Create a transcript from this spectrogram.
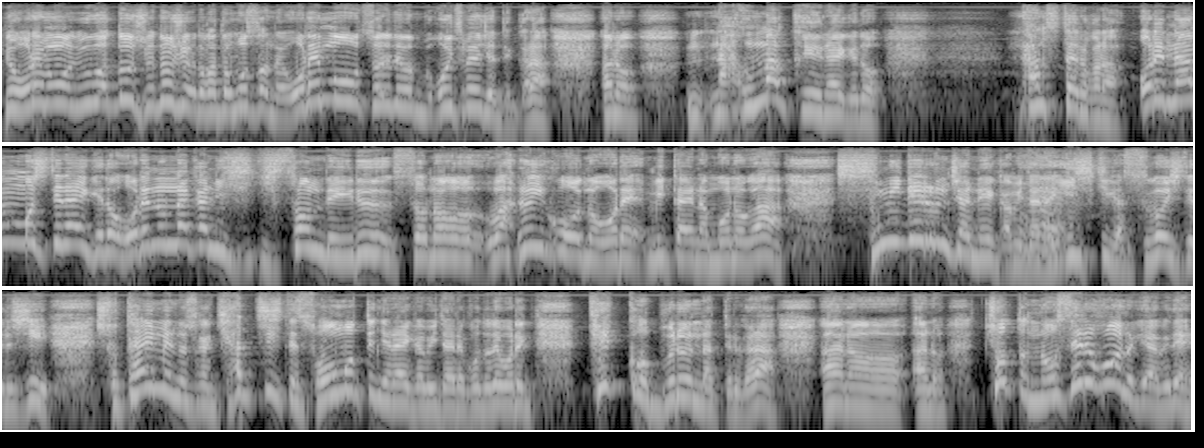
で俺もうわどうしようどうしようとかって思ってたんだよ。俺もそれで追い詰められちゃってるからあのなうまく言えないけどなんつったのかな？俺何もしてないけど俺の中に潜んでいるその悪い方の俺みたいなものが染み出るんじゃねえかみたいな意識がすごいしてるし初対面の人がキャッチしてそう思ってんじゃないかみたいなことで俺結構ブルーになってるからあのあのちょっと乗せる方の逆で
